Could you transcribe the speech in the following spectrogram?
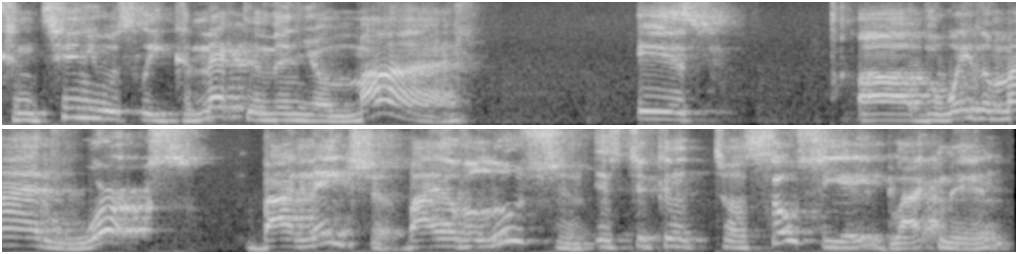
continuously connected, then your mind is uh, the way the mind works by nature, by evolution, is to, con- to associate black men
